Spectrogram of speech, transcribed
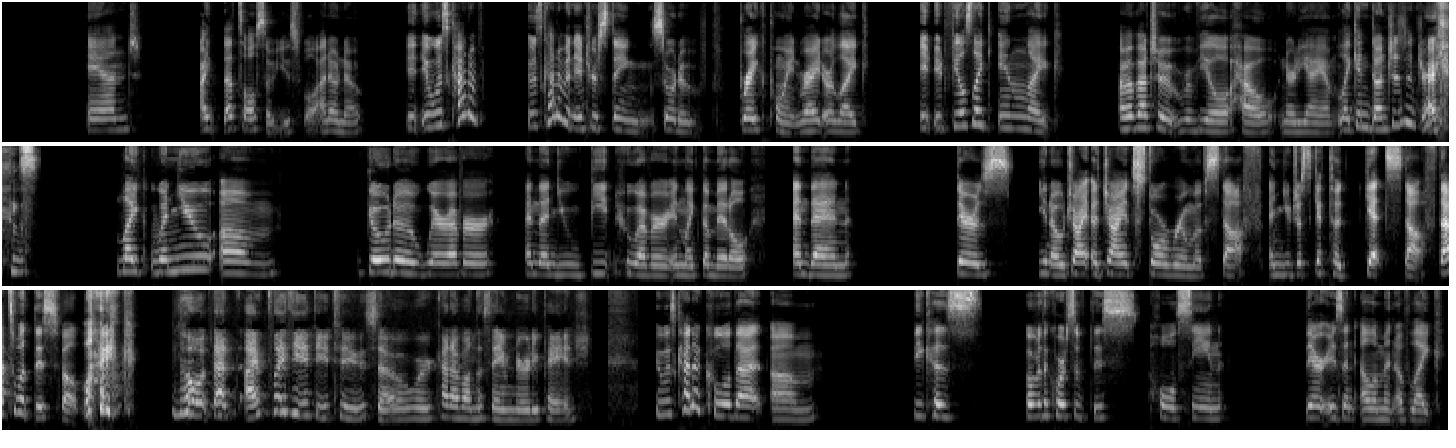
And I that's also useful. I don't know. It it was kind of it was kind of an interesting sort of break point, right? Or like it, it feels like in like I'm about to reveal how nerdy I am. Like in Dungeons and Dragons, like when you um go to wherever and then you beat whoever in like the middle and then there's you know, gi- a giant storeroom of stuff, and you just get to get stuff. That's what this felt like. No, that I play D and D too, so we're kind of on the same nerdy page. It was kind of cool that, um, because over the course of this whole scene, there is an element of like,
